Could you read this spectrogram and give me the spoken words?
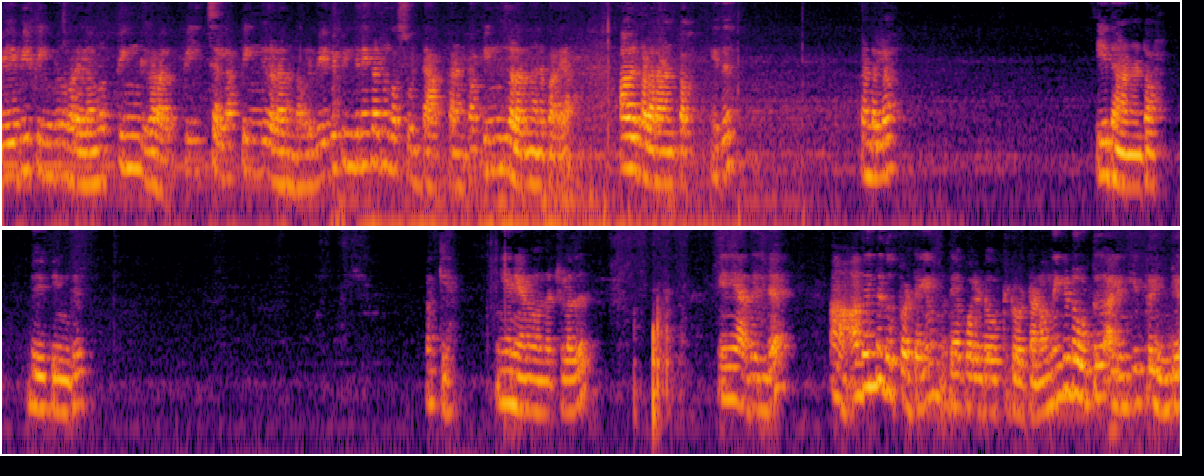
ബേബി പിങ്ക് എന്ന് പറയുന്നത് നമ്മൾ പിങ്ക് കളർ പീച്ച് അല്ല പിങ്ക് കളർ ഉണ്ടാവില്ല? ബേബി പിങ്കിനെക്കാട്ടും കുറച്ചുകൂടി ഡാർക്കാണ് കേട്ടോ പിങ്ക് കളർ എന്ന് തന്നെ പറയാം. ആ ഒരു കളറാണ് കേട്ടോ ഇത് കണ്ടല്ലോ? ഇതാണ് കേട്ടോ ബേബി പിങ്ക് ഓക്കെ ഇങ്ങനെയാണ് വന്നിട്ടുള്ളത്. ഇനി അതിന്റെ ആ അതിന്റെ ദുപ്പട്ടയും ഇതേപോലെ ഡോട്ട് ഡോട്ട് ആണ്. ഒന്നെങ്കിൽ ഡോട്ട് അല്ലെങ്കിൽ പ്രിന്റ്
